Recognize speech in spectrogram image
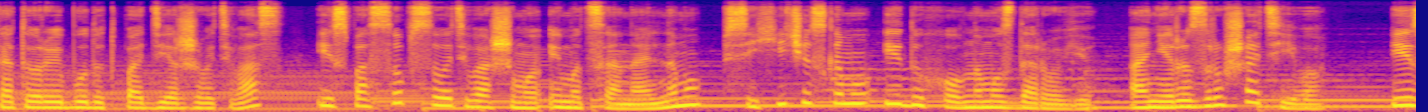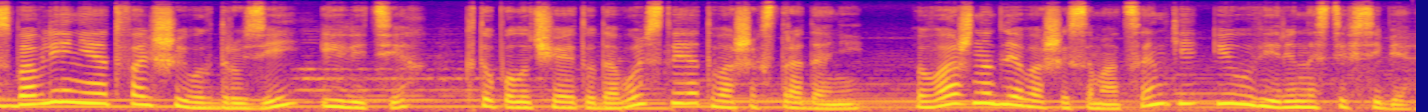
которые будут поддерживать вас и способствовать вашему эмоциональному, психическому и духовному здоровью, а не разрушать его. Избавление от фальшивых друзей или тех, кто получает удовольствие от ваших страданий, важно для вашей самооценки и уверенности в себе.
